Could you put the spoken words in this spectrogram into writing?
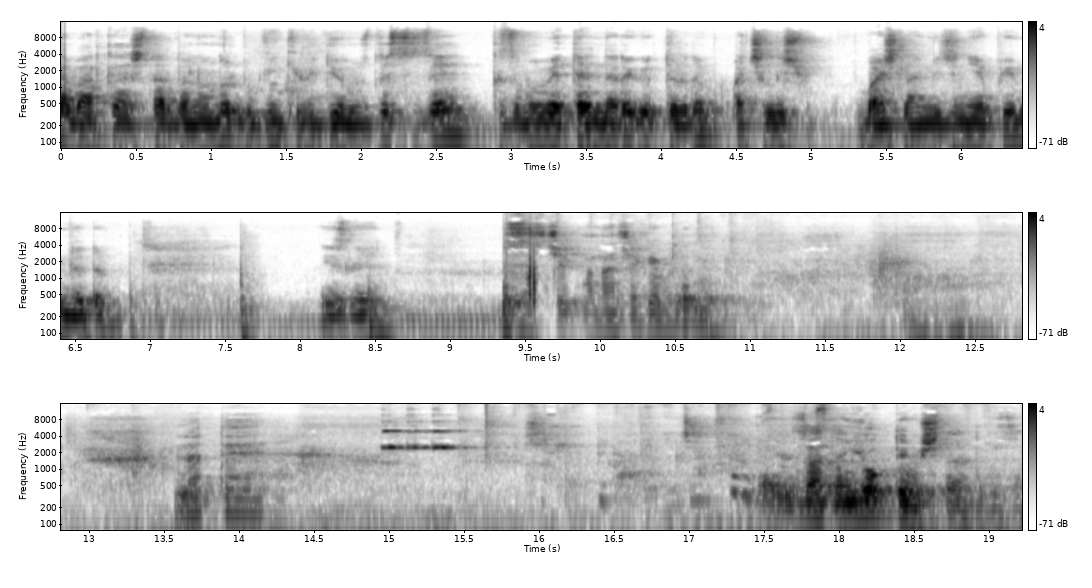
Merhaba arkadaşlar ben Onur. Bugünkü videomuzda size kızımı veterinere götürdüm. Açılış başlangıcını yapayım dedim. İzleyin. Siz çekmeden çekebilir miyim? Latte. Zaten yok demişlerdi bize.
